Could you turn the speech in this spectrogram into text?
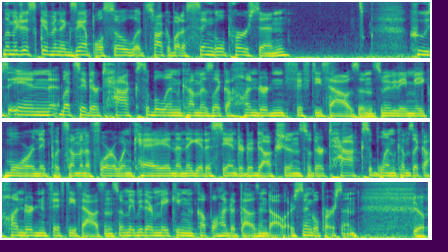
Let me just give an example. So let's talk about a single person who's in, let's say their taxable income is like 150,000. So maybe they make more and they put some in a 401k and then they get a standard deduction. So their taxable income is like 150,000. So maybe they're making a couple hundred thousand dollars, single person. Yep.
